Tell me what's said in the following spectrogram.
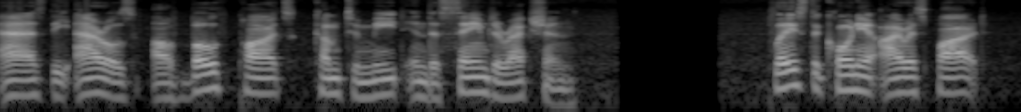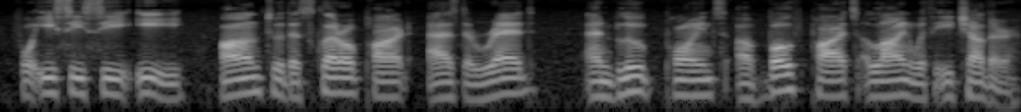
as the arrows of both parts come to meet in the same direction. Place the cornea iris part for ECCE onto the scleral part as the red and blue points of both parts align with each other.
